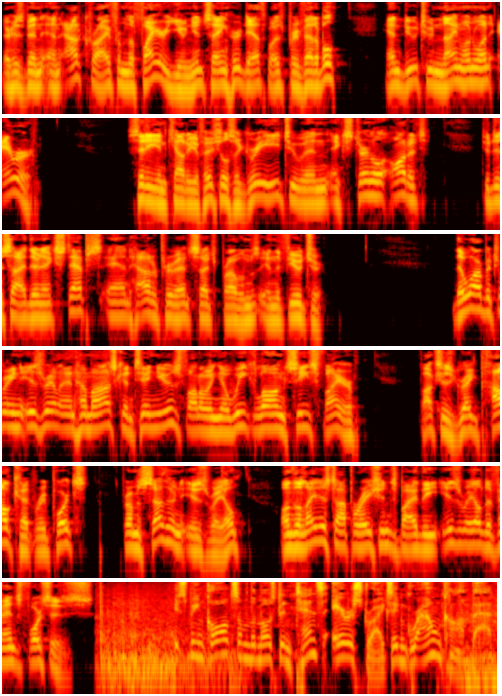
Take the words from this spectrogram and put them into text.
there has been an outcry from the fire union saying her death was preventable and due to 911 error. City and county officials agree to an external audit to decide their next steps and how to prevent such problems in the future. The war between Israel and Hamas continues following a week long ceasefire Fox's Greg Palkot reports from southern Israel on the latest operations by the Israel Defense Forces. It's been called some of the most intense airstrikes in ground combat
